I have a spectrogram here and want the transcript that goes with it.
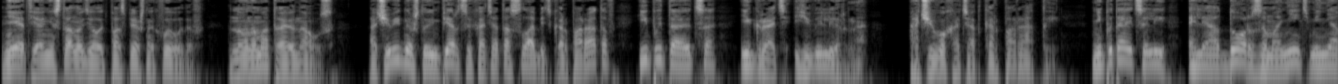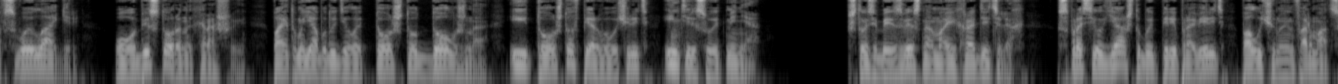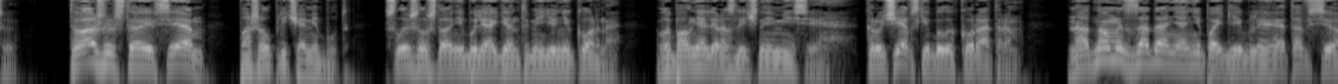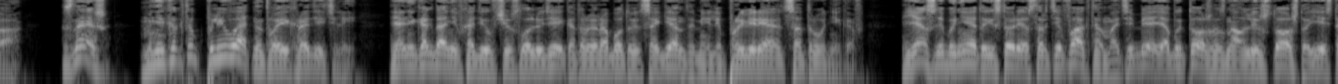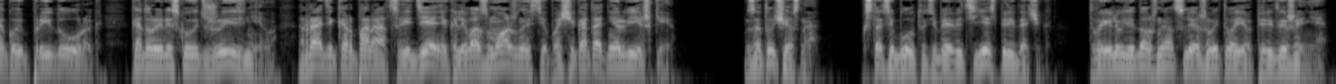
Нет, я не стану делать поспешных выводов но намотаю на ус. Очевидно, что имперцы хотят ослабить корпоратов и пытаются играть ювелирно. А чего хотят корпораты? Не пытается ли Элеодор заманить меня в свой лагерь? Обе стороны хороши, поэтому я буду делать то, что должно, и то, что в первую очередь интересует меня. «Что тебе известно о моих родителях?» — спросил я, чтобы перепроверить полученную информацию. «То же, что и всем», — пожал плечами Бут. Слышал, что они были агентами Юникорна, выполняли различные миссии. Кручевский был их куратором. На одном из заданий они погибли, это все. Знаешь, мне как-то плевать на твоих родителей. Я никогда не входил в число людей, которые работают с агентами или проверяют сотрудников. Если бы не эта история с артефактом, о тебе я бы тоже знал лишь то, что есть такой придурок, который рискует жизнью ради корпорации, денег или возможности пощекотать нервишки. Зато честно. Кстати, Блуд, у тебя ведь есть передатчик? Твои люди должны отслеживать твое передвижение».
